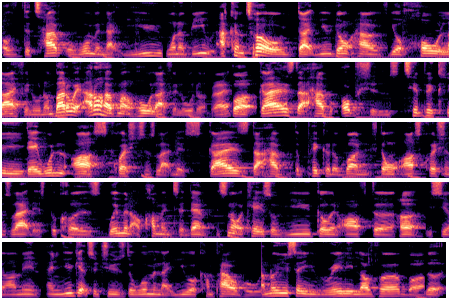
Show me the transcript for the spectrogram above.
of the type of woman that you want to be with. I can tell that you don't have your whole life in order. And by the way, I don't have my whole life in order, right? But guys that have options, typically they wouldn't ask questions like this. Guys that have the pick of the bunch don't ask questions like this because women are coming to them. It's not a case of you going after her. You see what I mean? And you get to choose the woman that you are compatible with. I know you say you really love her, but look,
